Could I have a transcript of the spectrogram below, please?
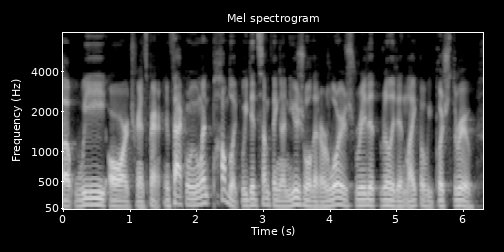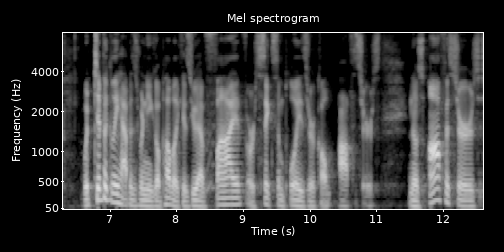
But we are transparent. In fact, when we went public, we did something unusual that our lawyers really, really didn't like, but we pushed through. What typically happens when you go public is you have five or six employees that are called officers. And those officers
